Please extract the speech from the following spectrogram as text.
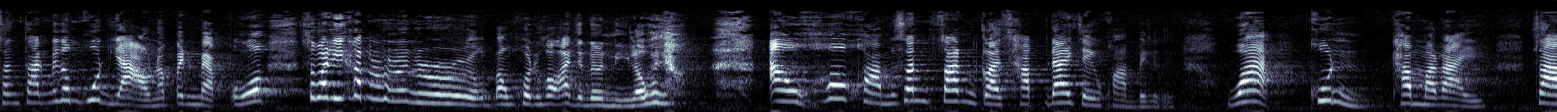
สั้นๆ ไม่ต้องพูดยาวนะ เป็นแบบโอ้สวัสดีครับบางคนเขาอาจจะเดินหนีแล้วไปแล้ว เอาข้อความสั้น ๆ กระชับได้ใจความไปเลย ว่าคุณทำอะไร สา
